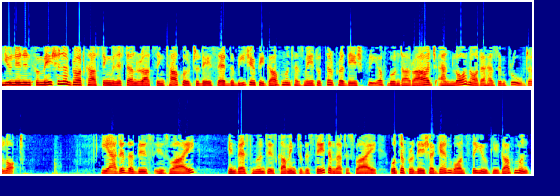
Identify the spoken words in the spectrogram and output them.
Union Information and Broadcasting Minister Anurag Singh Thakur today said the BJP government has made Uttar Pradesh free of Gunda Raj and law and order has improved a lot. He added that this is why investment is coming to the state and that is why Uttar Pradesh again wants the Yogi government.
